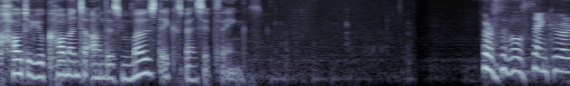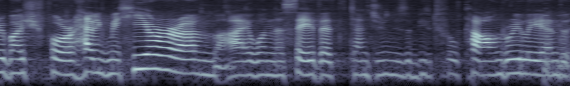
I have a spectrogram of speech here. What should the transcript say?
How do you comment on this most expensive things? First of all, thank you very much for having me here. Um, I want to say that Tianjin is a beautiful town, really. And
